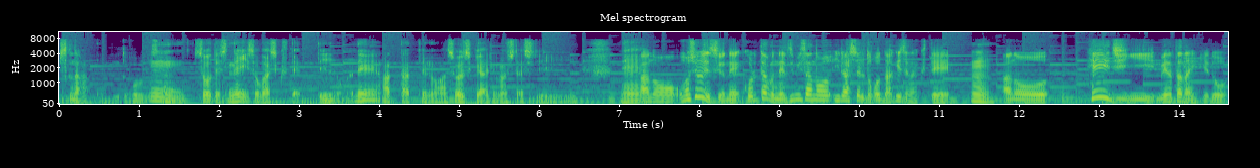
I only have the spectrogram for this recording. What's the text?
少なかったっていうところですかね。うん、そうですね。忙しくてっていうのがね、あったっていうのは正直ありましたし、ね。あの、面白いですよね。これ多分ネズミさんのいらっしゃるところだけじゃなくて、うん、あの、平時に目立たないけど、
